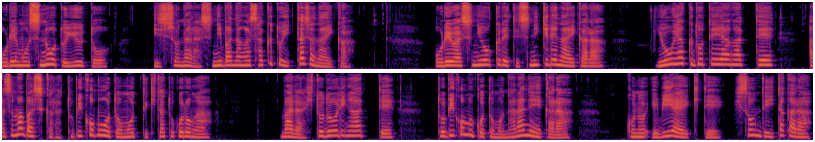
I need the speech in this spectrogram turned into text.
俺も死のうと言うと、一緒なら死に花が咲くと言ったじゃないか。俺は死に遅れて死にきれないから、ようやく土手へ上がって、吾妻橋から飛び込もうと思ってきたところが、まだ人通りがあって、飛び込むこともならねえから、このエビ屋へ来て潜んでいたから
